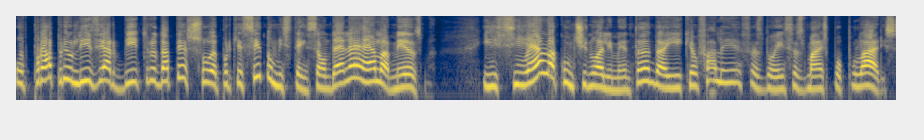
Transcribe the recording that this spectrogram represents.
o próprio livre-arbítrio da pessoa, porque sendo uma extensão dela, é ela mesma. E se ela continua alimentando, aí que eu falei, essas doenças mais populares,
